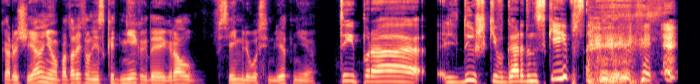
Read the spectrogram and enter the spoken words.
Короче, я на него потратил несколько дней, когда я играл в 7 или 8 лет в нее. Ты про льдышки в Gardenscapes?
